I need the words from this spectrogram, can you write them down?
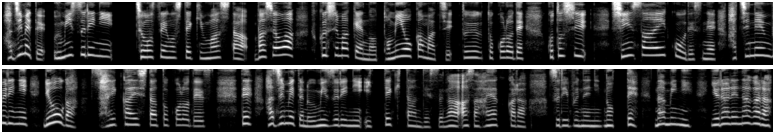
初めて海釣りに挑戦をしてきました。場所は福島県の富岡町というところで今年震災以降ですね8年ぶりに漁が再開したところです。で初めての海釣りに行ってきたんですが朝早くから釣り船に乗って波に揺られながら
